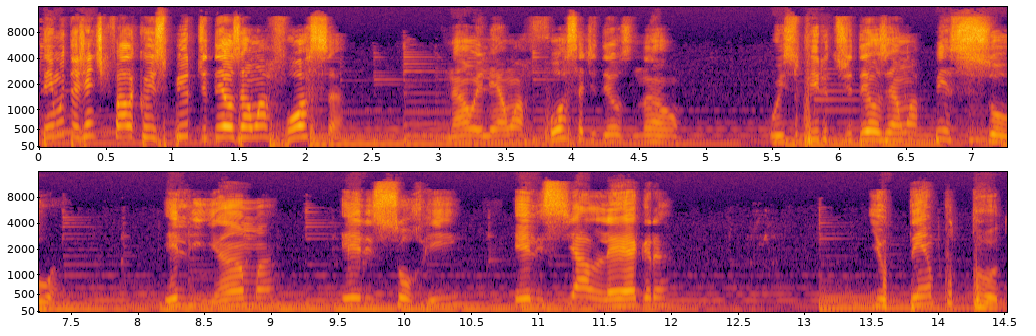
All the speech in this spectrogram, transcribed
Tem muita gente que fala que o Espírito de Deus é uma força. Não, ele é uma força de Deus. Não. O Espírito de Deus é uma pessoa. Ele ama, ele sorri, ele se alegra. E o tempo todo,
